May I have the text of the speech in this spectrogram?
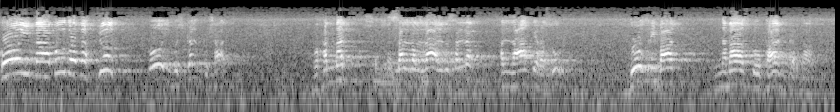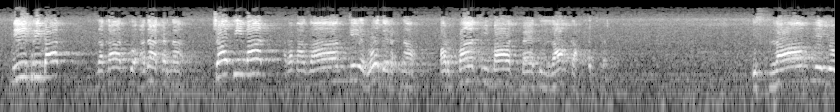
کوئی معبود و مسجود کوئی مشکل کشاد محمد صلی اللہ علیہ وسلم اللہ کے رسول۔ دوسری بات، نماز کو قائم کرنا۔ تیسری بات زکات کو ادا کرنا۔ چوتھی بات، رمضان کے روزے رکھنا۔ اور پانچویں بات، بیت اللہ کا حج کرنا۔ اسلام کے جو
